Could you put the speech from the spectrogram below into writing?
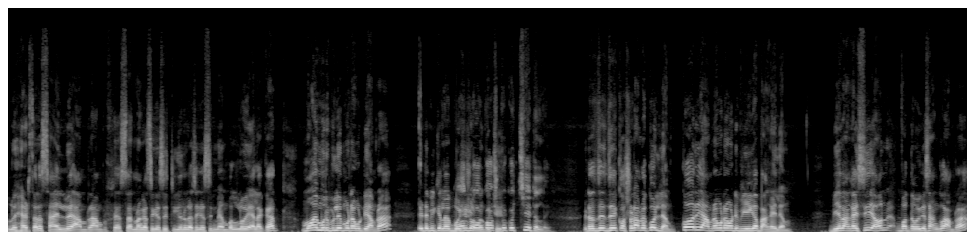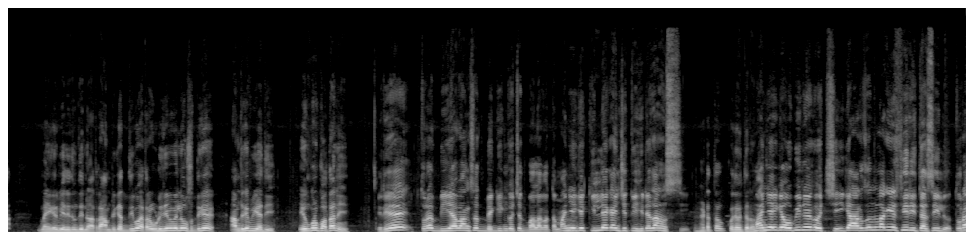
লই হেড স্যারের সাইন লই আমরা স্যারমার কাছে গেছি টিউনের কাছে গেছি মেম্বার লই এলাকাত মই মুরবিলে মোটামুটি আমরা এটা বিকেলে বসে সন্ধান করছি কষ্ট করছি। এটা লাই। এটা যে যে কষ্টটা আমরা করলাম করি আমরা মোটামুটি বিয়ে বাঙাইলাম। বিয়ে বাঙাইছি এখন বদ্ধ হয়ে গেছে আঙ্গো আমরা মেয়েকে বিয়ে দিতাম দিন তারা আমেরিকা দিব তারা উড়ে যাবে বলে ওষুধ দিকে আমদিকে বিয়ে দিই। এরকম কোনো কথা নেই। রে তোরা বিয়া বাংশত বেগিং করছত বালা কথা। মাইনে গিয়ে কিল্লে কাইনছি তুই হিটা জানছি সেটা তো কোথাও হইতে না মাইনে গিয়ে অভিনয় করছে ইগে আরজন লাগে ফিরিতা ছিল তোরা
